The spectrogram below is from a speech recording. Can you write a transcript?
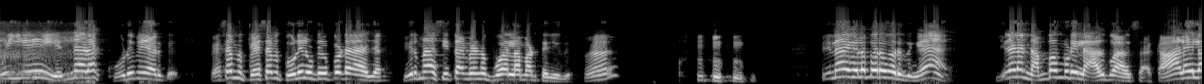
பொய் என்னடா கொடுமையா இருக்கு? பேசாம பேசாம தொழில் விட்டு போட்ட நிர்மலா சீதாராமன் போயிடலாமான்னு தெரியுது. ஆ? தினம் விளம்பரம் வருதுங்க. என்னடா நம்ப முடியல? அது பா- ச- காலையில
